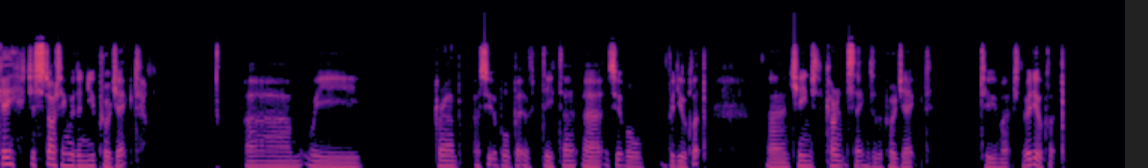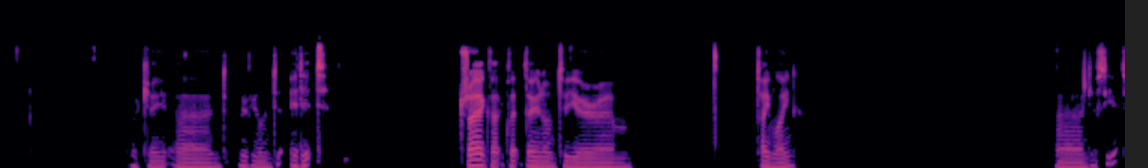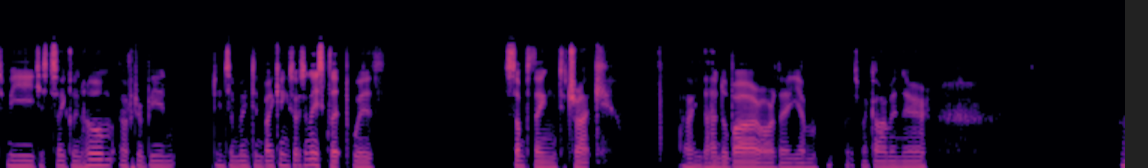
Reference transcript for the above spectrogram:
Okay, just starting with a new project. Um, we grab a suitable bit of data, uh, a suitable video clip, and change the current settings of the project to match the video clip. Okay, and moving on to edit, drag that clip down onto your um, timeline and you'll see it's me just cycling home after being doing some mountain biking. So it's a nice clip with something to track uh, the handlebar or the um that's my Garmin there?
